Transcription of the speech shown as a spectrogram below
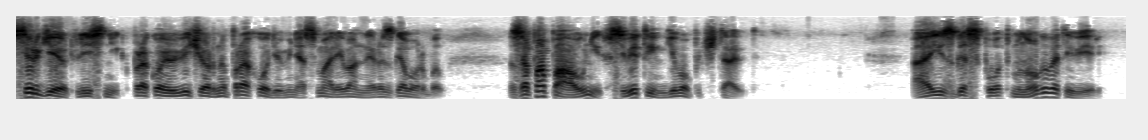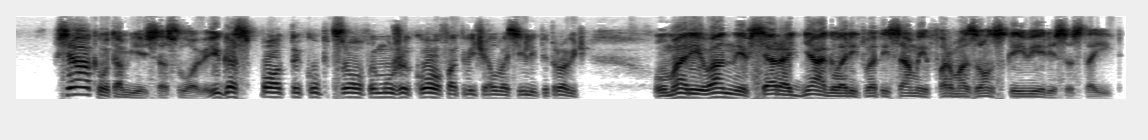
«Сергей вот лесник, про кое вечер на проходе у меня с Марьей Ивановной разговор был. За папа у них, святым его почитают». «А из господ много в этой вере?» «Всякого там есть сословия. И господ, и купцов, и мужиков», — отвечал Василий Петрович. «У Марьи Ивановны вся родня, — говорит, — в этой самой формазонской вере состоит».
